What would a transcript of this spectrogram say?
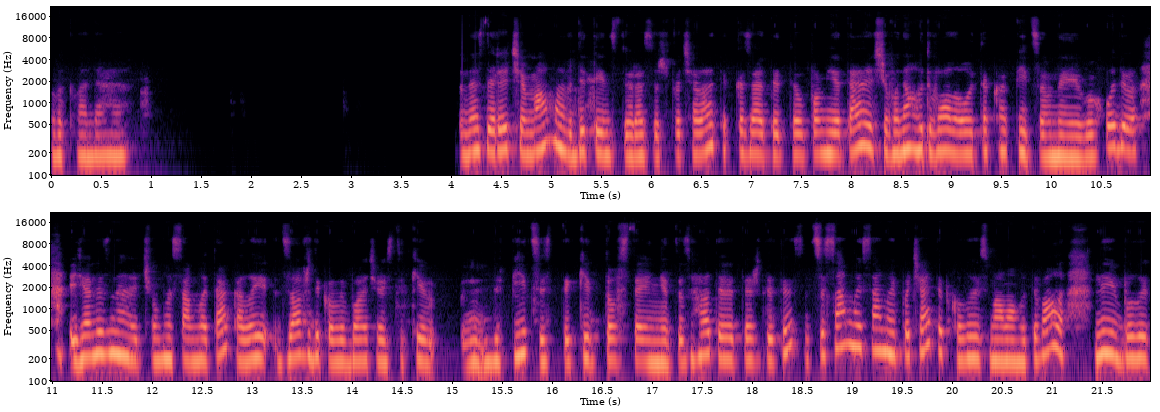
викладаю. У нас, до речі, мама в дитинстві раз уж почала так казати, то пам'ятаю, що вона готувала отака піца в неї виходила. Я не знаю, чому саме так, але завжди, коли бачу ось такі піци, такі товстенні, то згадую теж дитинство. Це самий самий початок, колись мама готувала. В неї були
